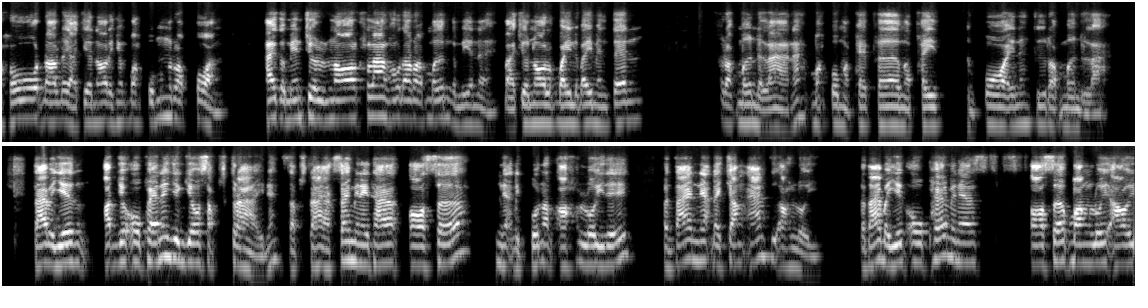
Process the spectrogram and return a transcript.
រហូតដល់ដូចអា journal ដែលខ្ញុំបោះពុំរាប់ពាន់ហើយក៏មាន journal ខ្លះរហូតដល់រាប់ម៉ឺនក៏មានដែរបាទ journal ល្បីល្បីមែនទែនរាប់ម៉ឺនដុល្លារណាបោះពុំមួយ paper 20ទំព័រអីហ្នឹងគឺរាប់ម៉ឺនដុល្លារតែបើយើងអត់យក open ហ្នឹងយើងយក subscribe ណា subscribe access មានន័យថា author អ្នកនិពន្ធអត់អស់លុយទេប៉ុន្តែអ្នកដែលចង់អានគឺអស់លុយប៉ុន្តែបើយើង open មានន័យ author បង់លុយឲ្យ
